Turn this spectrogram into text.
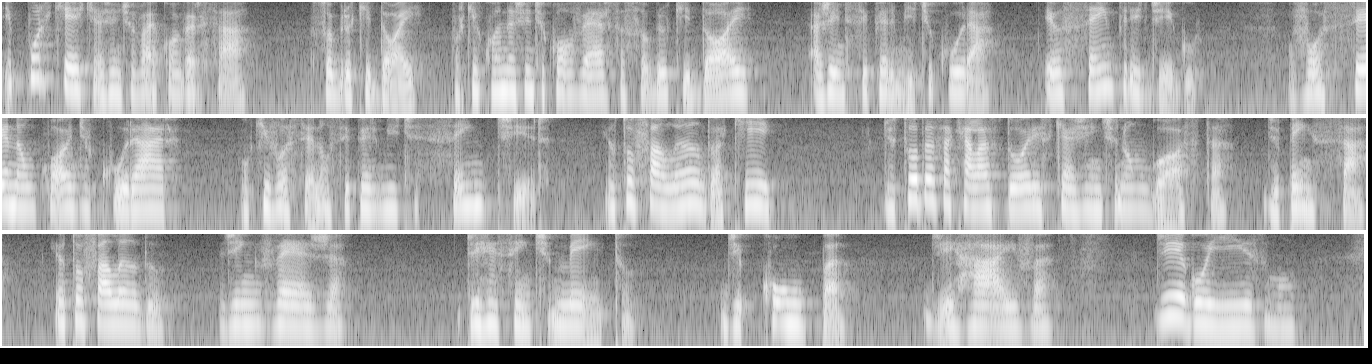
E por que que a gente vai conversar sobre o que dói? Porque quando a gente conversa sobre o que dói, a gente se permite curar. Eu sempre digo: você não pode curar o que você não se permite sentir. Eu estou falando aqui de todas aquelas dores que a gente não gosta de pensar. Eu estou falando de inveja, de ressentimento, de culpa, de raiva, de egoísmo.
